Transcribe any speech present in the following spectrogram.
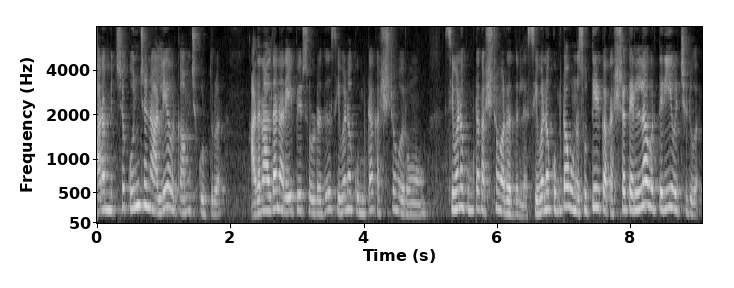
ஆரம்பித்த கொஞ்ச நாள்லேயே அவர் காமிச்சு கொடுத்துருவார். அதனால தான் நிறைய பேர் சொல்கிறது சிவனை கும்பிட்டா கஷ்டம் வரும். சிவனை கும்பிட்டா கஷ்டம் வர்றதில்ல. சிவனை கும்பிட்டா உன்னை சுற்றி இருக்க கஷ்டத்தை எல்லாம் அவர் தெரிய வச்சுடுவார்.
